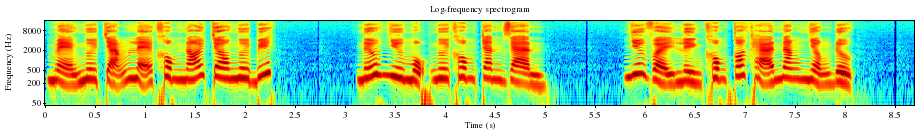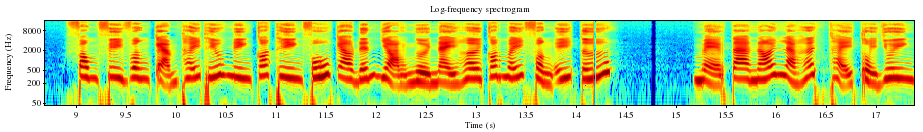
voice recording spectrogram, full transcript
Mẹ ngươi chẳng lẽ không nói cho ngươi biết? Nếu như một ngươi không tranh giành, như vậy liền không có khả năng nhận được. Phong Phi Vân cảm thấy thiếu niên có thiên phú cao đến dọn người này hơi có mấy phần ý tứ. Mẹ ta nói là hết thảy tùy duyên.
